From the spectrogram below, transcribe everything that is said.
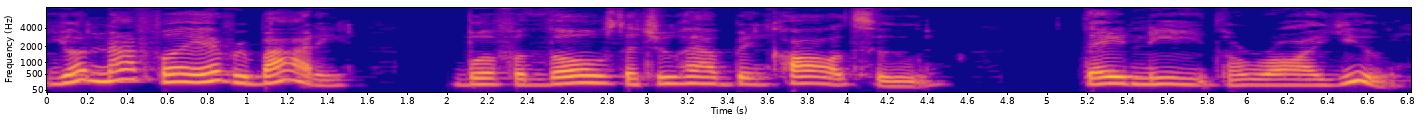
you're not for everybody but for those that you have been called to they need the raw you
